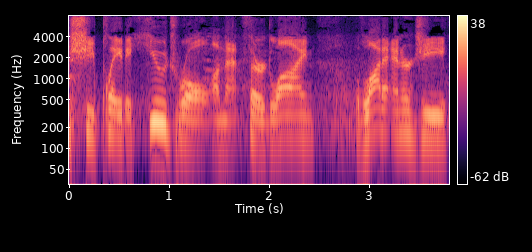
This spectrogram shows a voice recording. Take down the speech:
She played a huge role on that third line. A lot of energy,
